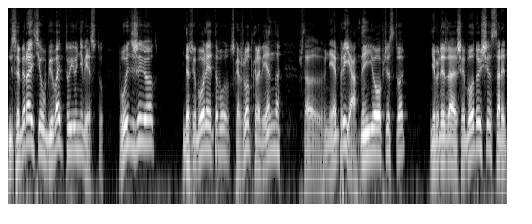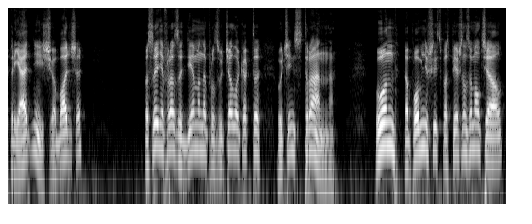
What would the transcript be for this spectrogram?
не собирайся убивать твою невесту. Пусть живет. Даже более того, скажу откровенно, что мне приятно ее общество. И ближайшее будущее станет приятнее еще больше. Последняя фраза демона прозвучала как-то очень странно. Он, опомнившись, поспешно замолчал,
